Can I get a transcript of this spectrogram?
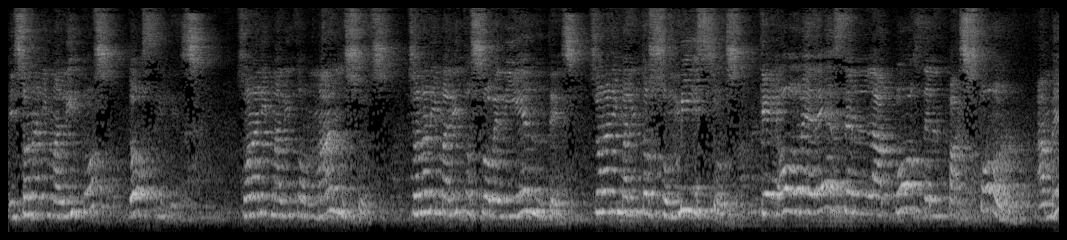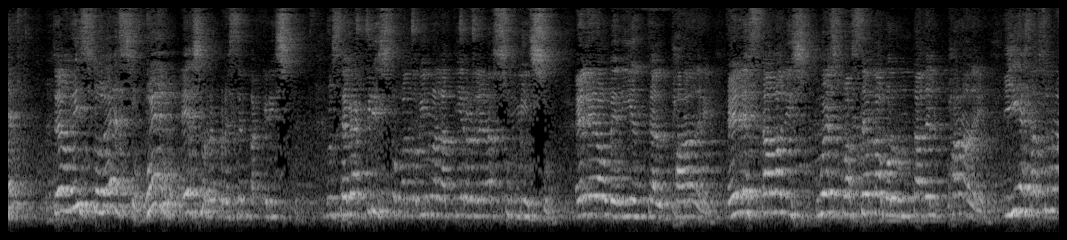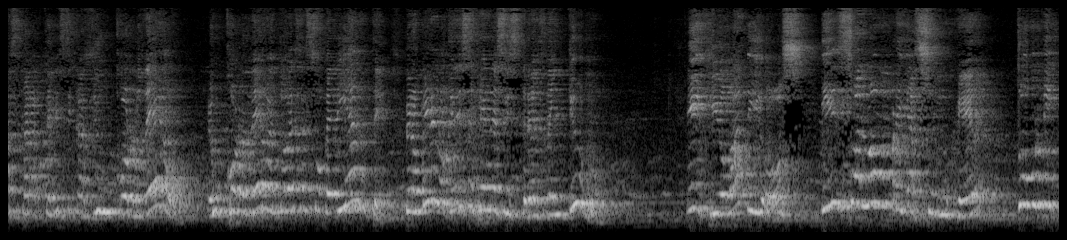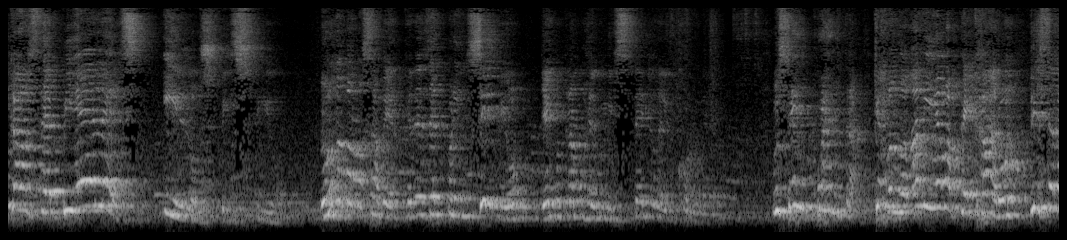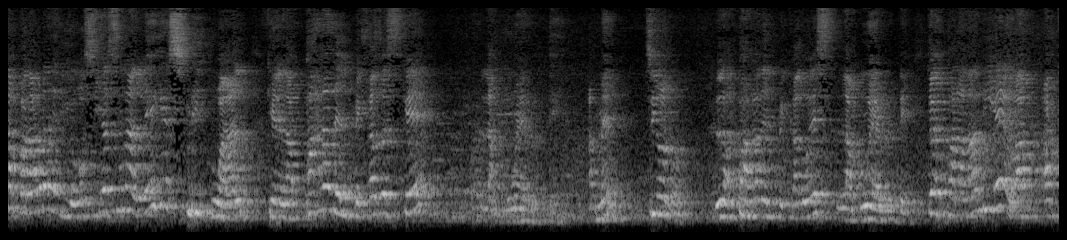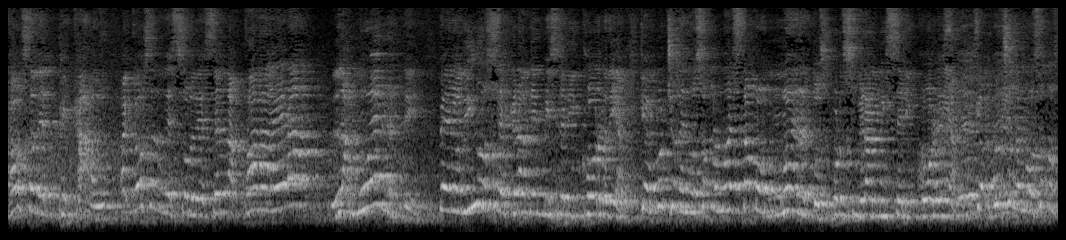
Y son animalitos dóciles. Son animalitos mansos. Son animalitos obedientes. Son animalitos sumisos. Que obedecen la voz del pastor. Amén. ¿Usted ha visto eso? Bueno, eso representa a Cristo. Usted ve a Cristo cuando vino a la tierra, él era sumiso, él era obediente al Padre, él estaba dispuesto a hacer la voluntad del Padre. Y esas son las características de un cordero. Un cordero entonces es obediente. Pero miren lo que dice Génesis 3:21. Y Jehová Dios hizo al hombre y a su mujer túnicas de pieles y los vistió. Nosotros vamos a ver que desde el principio ya encontramos el misterio del Cordero. Usted encuentra que cuando Adán y Eva pecaron, dice la palabra de Dios, y es una ley espiritual, que la paga del pecado es que la muerte. Amén. ¿Sí o no? La paga del pecado es la muerte. Entonces, para Adán y Eva, a causa del pecado, a causa de desobedecer, la paga era la muerte. Pero Dios es grande en misericordia. Que muchos de nosotros no estamos muertos por su gran misericordia. Que muchos de nosotros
